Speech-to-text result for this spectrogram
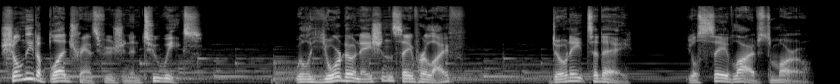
She'll need a blood transfusion in two weeks. Will your donation save her life? Donate today. You'll save lives tomorrow.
